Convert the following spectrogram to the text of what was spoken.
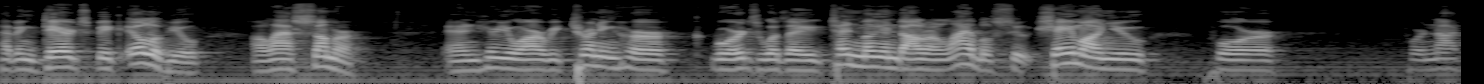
having dared speak ill of you uh, last summer. And here you are returning her words with a $10 million libel suit. Shame on you for, for not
